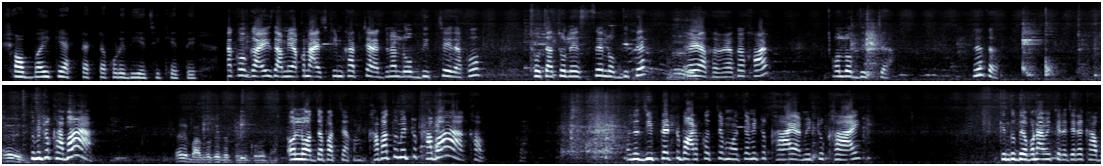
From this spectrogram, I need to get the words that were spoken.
সবাইকে একটা একটা করে দিয়েছি খেতে। দেখো গাইজ আমি এখন আইসক্রিম খাচ্ছি আর একজনের লোভ দিচ্ছে দেখো। ছোচা চলে এসছে লোভ দিতে। এই দেখো একা খায় ও লোভ দিচ্ছে। ঠিক আছে তুমি একটু খাবা? ও লজ্জা পাচ্ছে এখন। খাবা তুমি একটু খাবা? খাও। জিপটা একটু বার করছে মনে হচ্ছে আমি একটু খাই আমি একটু খাই। কিন্তু দেবো না আমি ছেড়ে ছেড়ে খাব।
